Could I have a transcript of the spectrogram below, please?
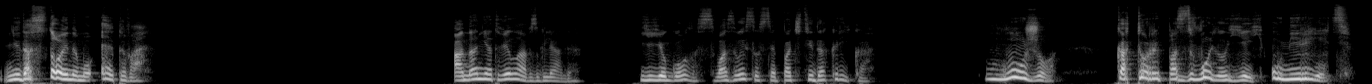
недостойному этого. Она не отвела взгляда. Ее голос возвысился почти до крика. Мужу, который позволил ей умереть.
